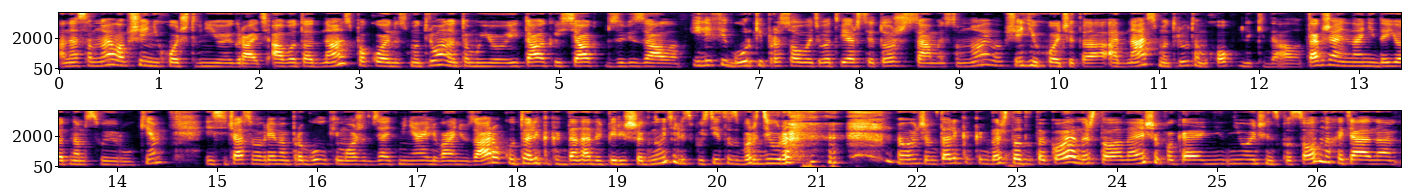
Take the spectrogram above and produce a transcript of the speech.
Она со мной вообще не хочет в нее играть, а вот одна спокойно смотрю, она там ее и так, и сяк завязала. Или фигурки просовывать в отверстие, то же самое. Со мной вообще не хочет, а одна, смотрю, там, хоп, накидала. Также она не дает нам свои руки, и сейчас во время прогулки может взять меня или Ваню за руку, только когда надо перешагнуть или спуститься с бордюра. В общем, только когда что-то такое, на что она еще пока не, не очень способна, хотя она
